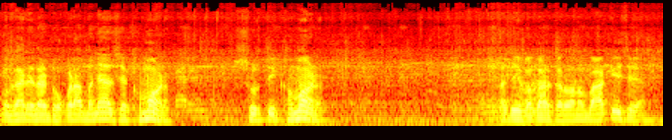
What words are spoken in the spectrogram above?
વઘારેલા ઢોકળા બન્યા છે, ખમણ. સુરતી ખમણ. હજી વઘાર કરવાનો બાકી છે.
